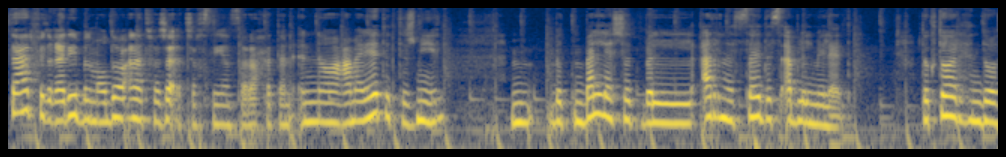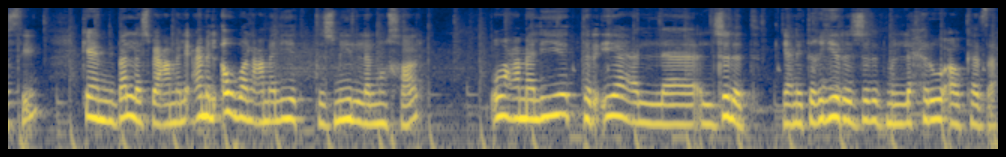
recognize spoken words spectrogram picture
بتعرفي الغريب بالموضوع أنا تفاجأت شخصيا صراحة إنه عمليات التجميل بلشت بالقرن السادس قبل الميلاد دكتور هندوسي كان يبلش بعملية عمل أول عملية تجميل للمنخار وعملية ترقيع ال- الجلد يعني تغيير الجلد من الحروق أو كذا.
